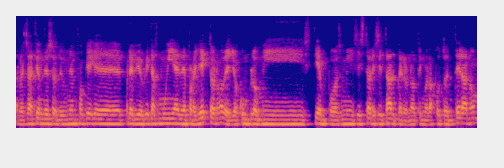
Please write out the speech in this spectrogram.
la sensación de eso, de un enfoque previo quizás muy de proyecto, ¿no? De yo cumplo mis tiempos, mis historias y tal, pero no tengo la foto entera, ¿no?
